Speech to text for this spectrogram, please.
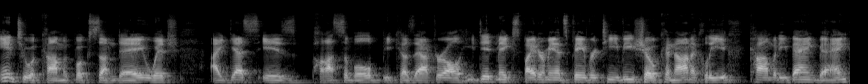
into a comic book someday, which I guess is possible because after all, he did make Spider Man's favorite TV show canonically, Comedy Bang Bang,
